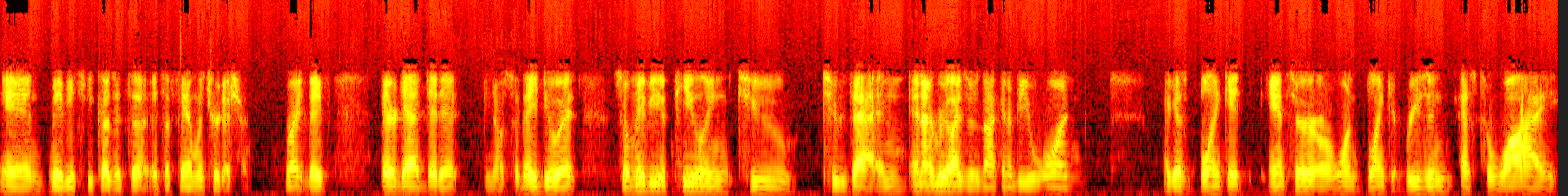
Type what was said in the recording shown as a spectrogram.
And maybe it's because it's a it's a family tradition, right? They've their dad did it, you know, so they do it. So maybe appealing to to that. And and I realize there's not going to be one, I guess, blanket answer or one blanket reason as to why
